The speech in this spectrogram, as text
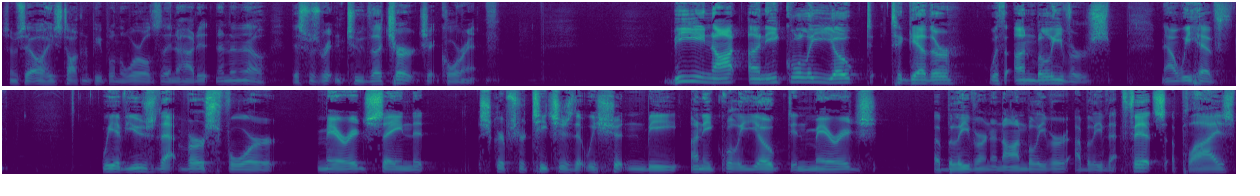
Some say, oh, he's talking to people in the world so they know how to. No, no, no. This was written to the church at Corinth. Be ye not unequally yoked together with unbelievers. Now we have we have used that verse for marriage, saying that Scripture teaches that we shouldn't be unequally yoked in marriage, a believer and a non believer. I believe that fits, applies,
